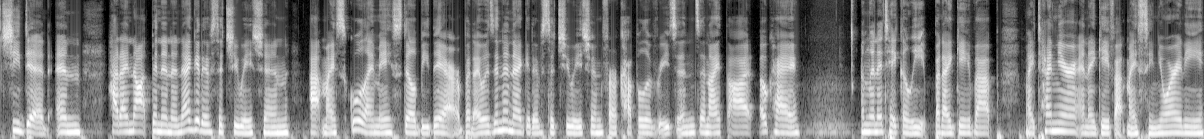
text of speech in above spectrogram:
she did. And had I not been in a negative situation at my school, I may still be there. But I was in a negative situation for a couple of reasons, and I thought, okay I'm going to take a leap, but I gave up my tenure and I gave up my seniority.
